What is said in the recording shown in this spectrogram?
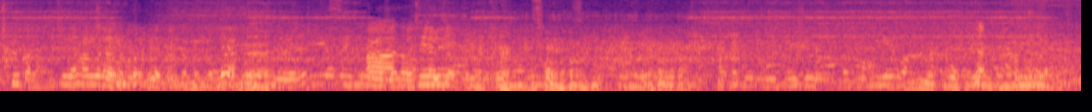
作るかな1年半ぐらいまではねなんだかんだねねああべったりだったそうなの家は。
